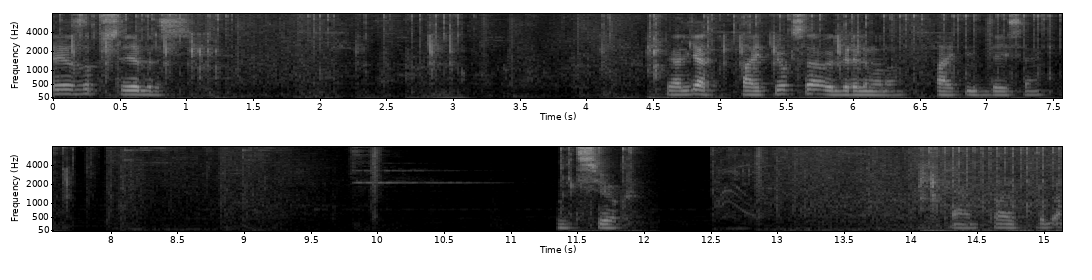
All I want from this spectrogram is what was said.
Buraya hızlı pushlayabiliriz. Gel gel. Pike yoksa öldürelim onu. Pike middeyse. Ultisi yok. Tamam Pike burada.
